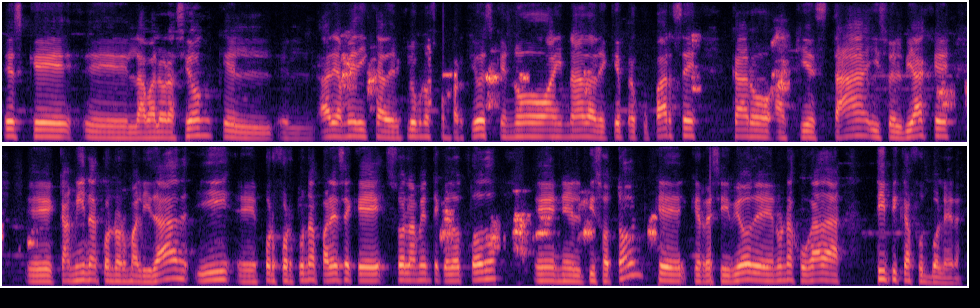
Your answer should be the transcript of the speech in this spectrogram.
es que eh, la valoración que el, área médica del club nos compartió es que no hay nada de qué preocuparse. Caro aquí está, hizo el viaje, eh, camina con normalidad y eh, por fortuna parece que solamente quedó todo en el pisotón que, recibió de, en una jugada típica futbolera.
